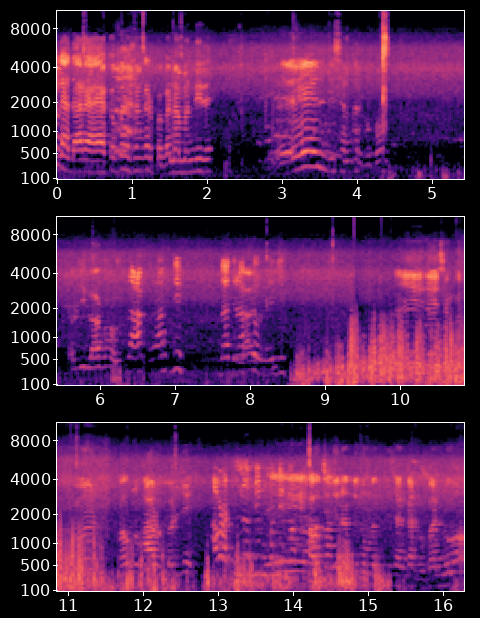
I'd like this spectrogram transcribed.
કેટલા આયા ખબર? શંકર ભગવાનના મંદિરે. એ શંકર ભગવાન. હજી લાગો લાગ રાખજી દાદ રાખતો રહેજી જય શંકર ભગવાન. આવનું હારું કરજે. આપણા જૂના જૂનું મંદિર એ સૌથી જૂનું મંદિર શંકર ભગવાનનું.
